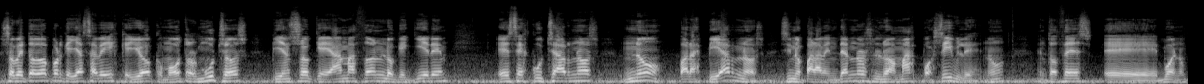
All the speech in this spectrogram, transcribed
Sobre todo porque ya sabéis que yo, como otros muchos, pienso que Amazon lo que quiere es escucharnos no para espiarnos, sino para vendernos lo más posible, ¿no? Entonces, eh, bueno,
